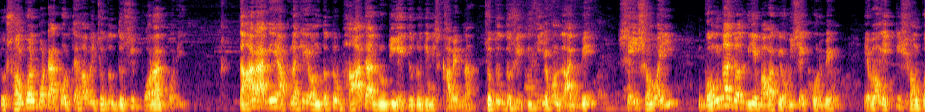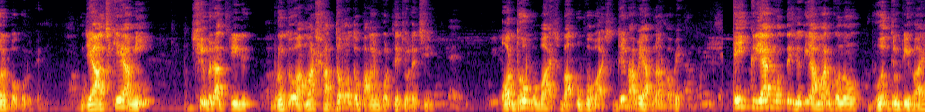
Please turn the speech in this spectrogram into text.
তো সংকল্পটা করতে হবে চতুর্দশী পড়ার পরেই। তার আগে আপনাকে অন্তত ভাত আর রুটি, এই দুটো জিনিস খাবেন না। চতুর্দশী তিথি যখন লাগবে, সেই সময়ই গঙ্গা জল দিয়ে বাবাকে অভিষেক করবেন এবং একটি সংকল্প করবেন যে আজকে আমি শিবরাত্রির ব্রত আমার সাধ্যমতো পালন করতে চলেছি। অর্ধ উপবাস বা উপবাস, যেভাবে আপনার হবে। এই ক্রিয়ার মধ্যে যদি আমার কোনো ভুল ত্রুটি হয়,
